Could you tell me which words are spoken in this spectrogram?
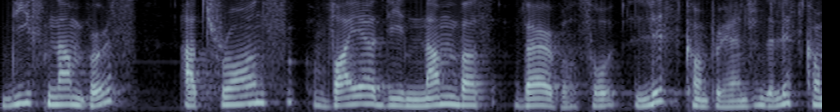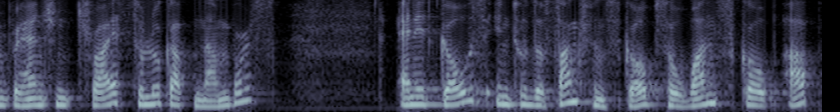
these numbers are drawn via the numbers variable. So list comprehension, the list comprehension tries to look up numbers and it goes into the function scope, so one scope up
